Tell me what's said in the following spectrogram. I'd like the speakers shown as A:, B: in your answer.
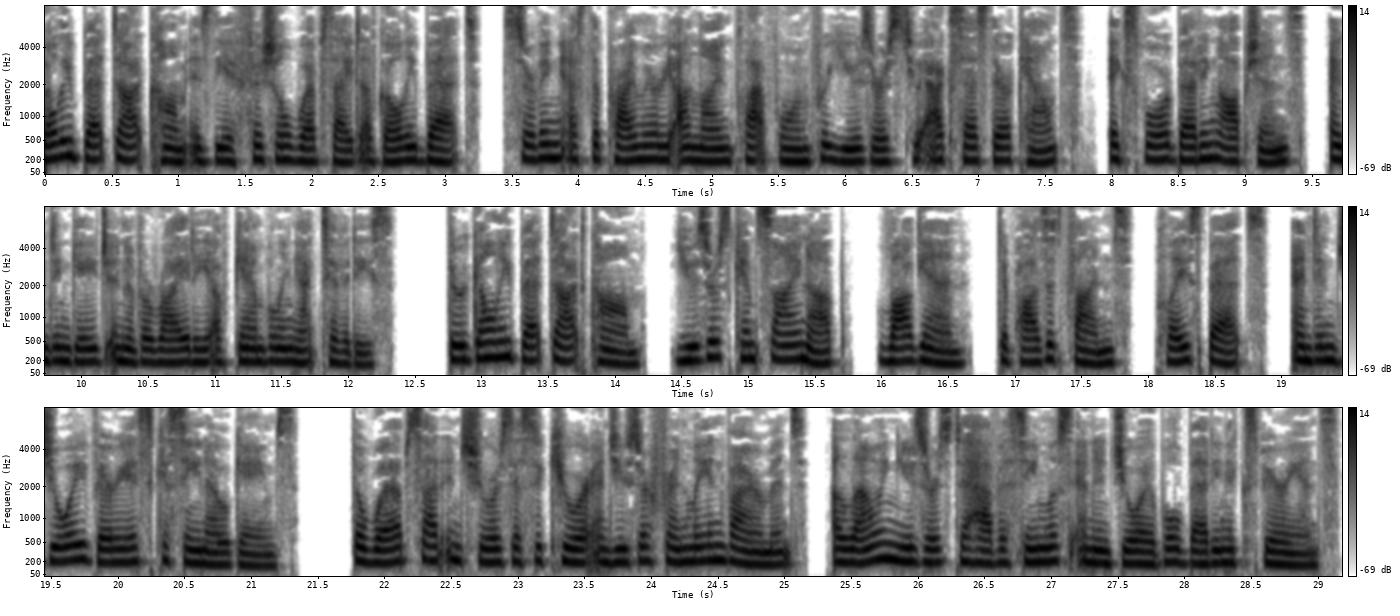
A: GullyBet.com is the official website of GullyBet, serving as the primary online platform for users to access their accounts, explore betting options, and engage in a variety of gambling activities. Through GullyBet.com, users can sign up, log in, deposit funds, place bets, and enjoy various casino games. The website ensures a secure and user friendly environment, allowing users to have a seamless and enjoyable betting experience.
